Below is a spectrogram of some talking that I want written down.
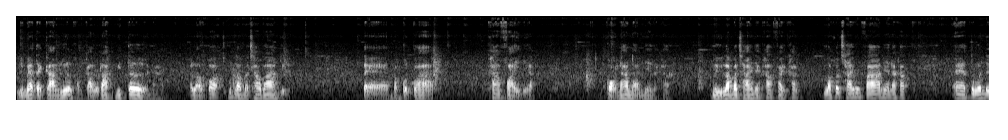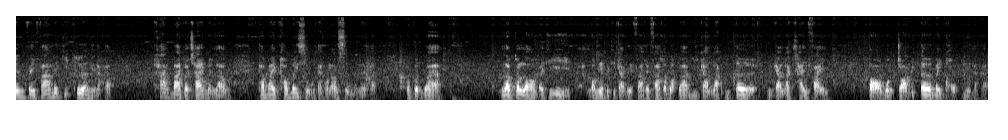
หรือแม้แต่การเรื่องของการรักมิเตอร์นะครับเราก็สมมติเรามาเช่าบ้านอยู่ แต่ปรากฏว่าค่าไฟเนี่ยก่อนหน้านั้นเนี่ยนะครับหรือเรามาใช้เนี่ยค่าไฟค่าเราก็ใช้ไฟฟ้าเนี่ยนะครับแอร์ตัวหนึ่งไฟฟ้าไม่กี่เครื่องเนี่ยนะครับ ข้างบ้านก็ใช้เหมือนเราทำไมเขาไม่สูงแต่ของเราสูงนะครับ ปรากฏว่า เราก็ร้องไปที่ร้องเรียนไปที่การไฟฟ้าไฟฟ้าก็บอกว่ามีการลักมิเตอร์ มีการลักใช้ไฟต่อวงจรมิเตอร์ไม่ครบนี่นะครับ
